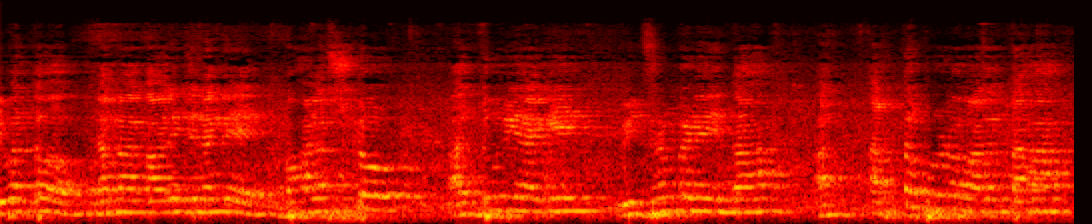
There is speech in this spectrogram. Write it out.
ಇವತ್ತು ನಮ್ಮ ಕಾಲೇಜಿನಲ್ಲಿ ಬಹಳಷ್ಟು ಅದ್ದೂರಿಯಾಗಿ ವಿಜೃಂಭಣೆಯಿಂದ ಅರ್ಥಪೂರ್ಣವಾದಂತಹ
